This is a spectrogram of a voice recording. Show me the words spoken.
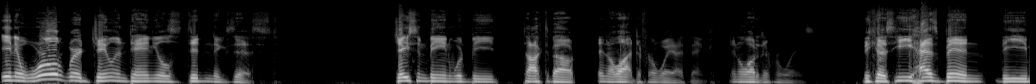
In a world where Jalon Daniels didn't exist, Jason Bean would be talked about in a lot different way, I think, in a lot of different ways. Because he has been the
